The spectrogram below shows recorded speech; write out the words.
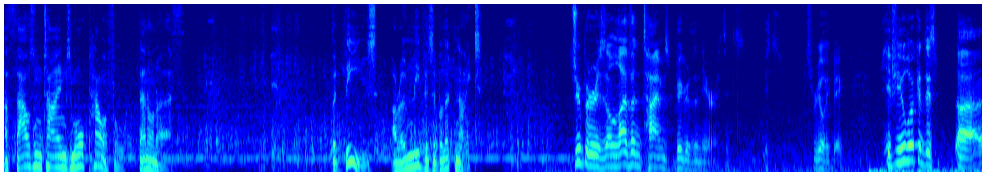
a thousand times more powerful than on Earth. But these are only visible at night. Jupiter is 11 times bigger than the Earth. It's, it's, it's really big. If you look at this uh,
